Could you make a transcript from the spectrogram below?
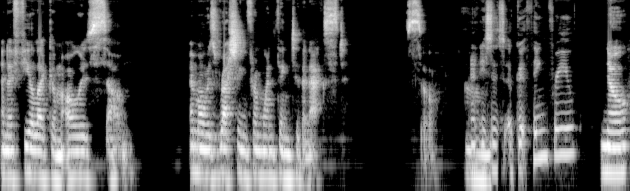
and I feel like I'm always um, I'm always rushing from one thing to the next. So, um, and is this a good thing for you? No,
